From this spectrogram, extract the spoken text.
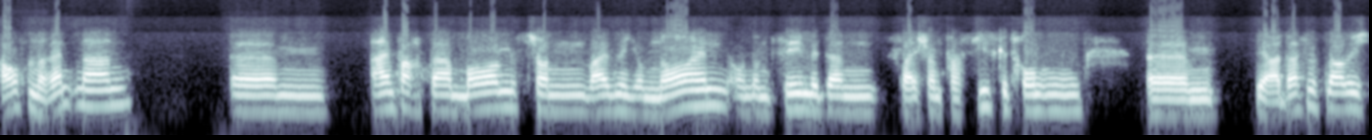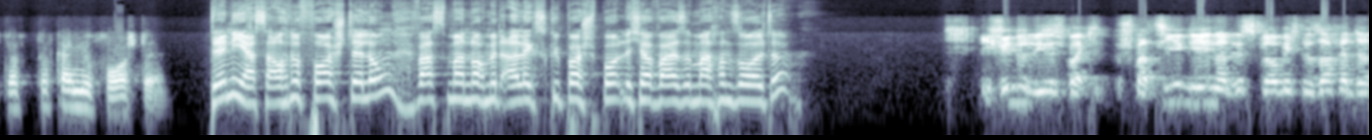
Haufen Rentnern, ähm, einfach da morgens schon, weiß nicht, um neun und um zehn wird dann vielleicht schon Pastis getrunken. Ähm, ja, das ist, glaube ich, das, das kann ich mir vorstellen. Danny, hast du auch eine Vorstellung, was man noch mit Alex Küper sportlicherweise machen sollte? Ich finde, dieses Spa- Spaziergehen, das ist, glaube ich, eine Sache, das,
